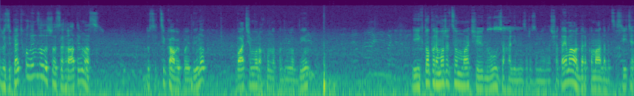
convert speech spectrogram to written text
Друзі, 5 хвилин залишилося грати в нас. Досить цікавий поєдинок. Бачимо рахунок 1-1. І хто переможе в цьому матчі, ну взагалі не зрозуміло. Що тайм-аут бере команда БЦ Сіті.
